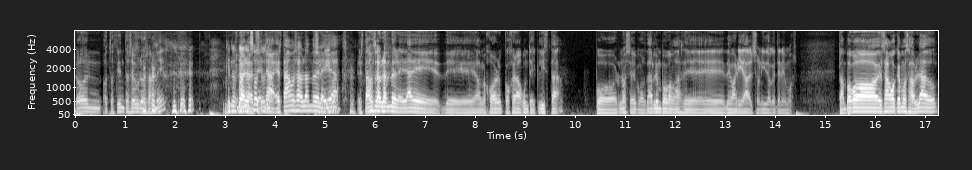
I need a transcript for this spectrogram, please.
Son 800 euros al mes. Que nos da a te- nosotros. ¿eh? estábamos hablando de la idea. Estábamos hablando de la idea de, de a lo mejor coger algún teclista por, no sé, por darle un poco más de, de variedad al sonido que tenemos. Tampoco es algo que hemos hablado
